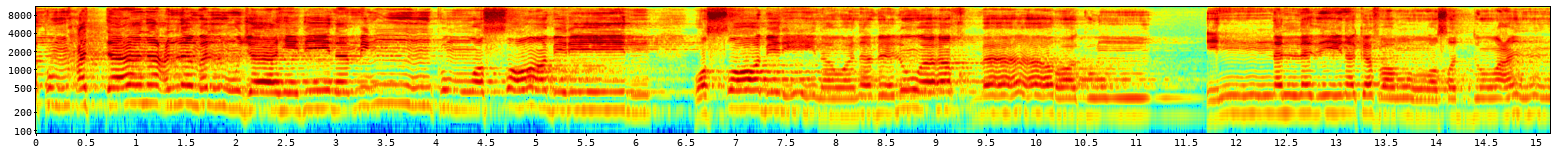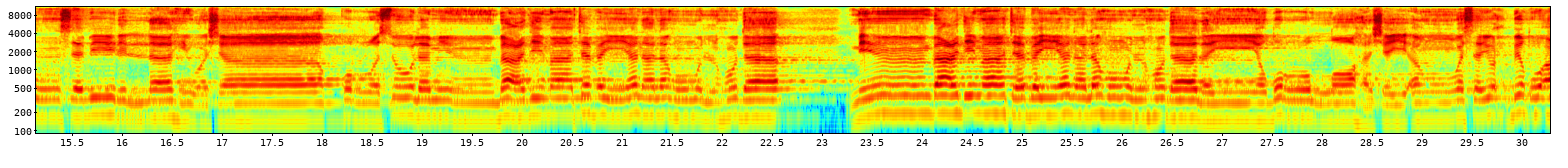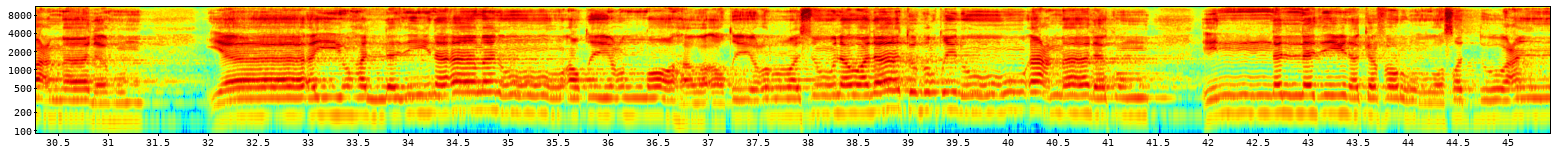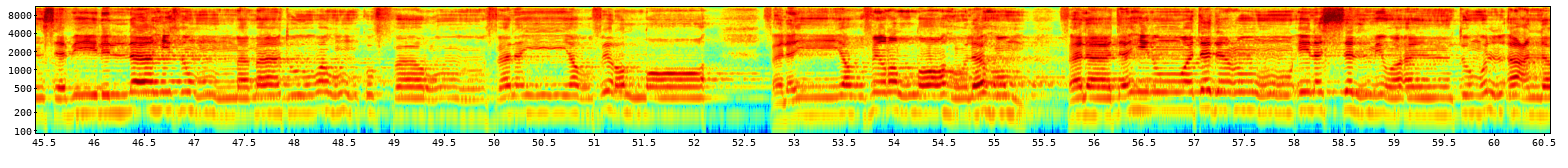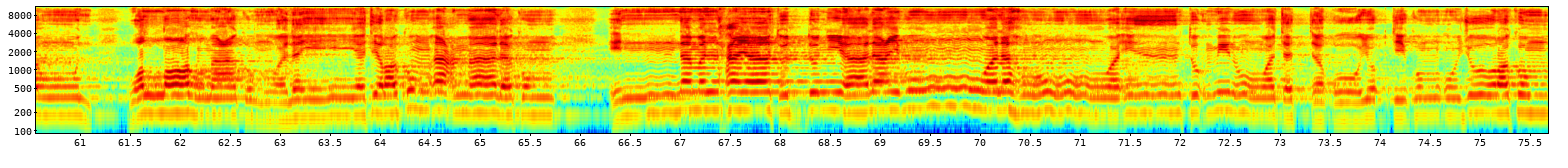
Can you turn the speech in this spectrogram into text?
ولنبلونكم حتى نعلم المجاهدين منكم والصابرين والصابرين ونبلو أخباركم. إن الذين كفروا وصدوا عن سبيل الله وشاقوا الرسول من بعد ما تبين لهم الهدى من بعد ما تبين لهم الهدى لن يضروا الله شيئا وسيحبط أعمالهم. يا أيها الذين آمنوا أطيعوا الله وأطيعوا الرسول ولا تبطلوا أعمالكم. إن الذين كفروا وصدوا عن سبيل الله ثم ماتوا وهم كفار فلن يغفر الله. فلن يغفر الله لهم. فلا تهنوا وتدعوا إلى السلم وأنتم الأعلون. والله معكم ولن يتركم أعمالكم. إنما الحياة الدنيا لعب ولهو. وإن تؤمنوا وتتقوا يؤتكم أجوركم.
